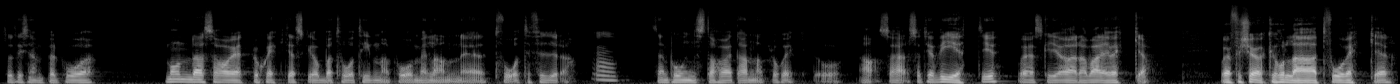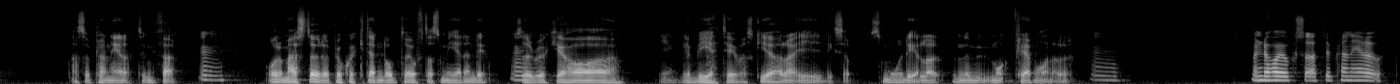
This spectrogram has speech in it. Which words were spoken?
Så till exempel på måndag så har jag ett projekt jag ska jobba två timmar på mellan eh, två till fyra. Sen på onsdag har jag ett annat projekt och ja, så här. Så att jag vet ju vad jag ska göra varje vecka. Och jag försöker hålla två veckor, alltså planerat ungefär. Och de här större projekten, de tar ju oftast mer än det. Så det brukar jag ha, egentligen vet jag ju vad jag ska göra i liksom små delar under må- flera månader. Men du har ju också att du planerar upp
